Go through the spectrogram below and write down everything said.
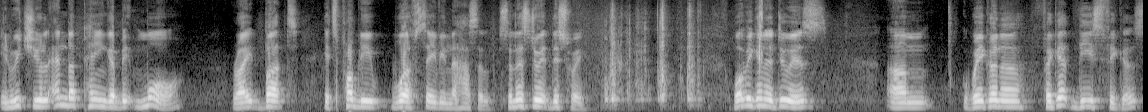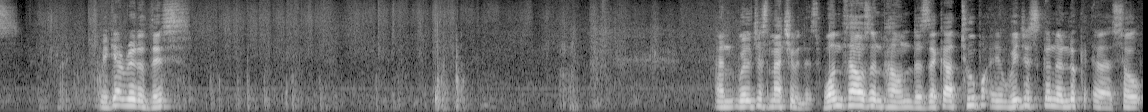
In which you'll end up paying a bit more, right? But it's probably worth saving the hassle. So let's do it this way. What we're going to do is um, we're going to forget these figures. We get rid of this and we'll just match it with this. One thousand pound, the zakat. Two. We're just going to look. Uh, so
